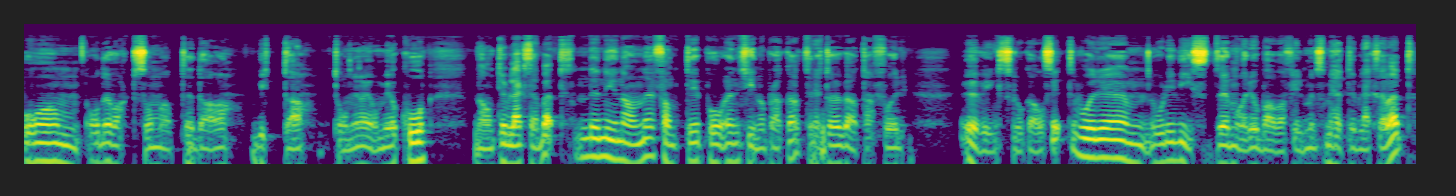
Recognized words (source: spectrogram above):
Og, og det ble sånn at da bytta Tony Iommi og co navn til Black Sabbath. Det nye navnet fant de på en kinoplakat rett over gata for øvingslokalet sitt, hvor, eh, hvor de viste Mario Bava-filmen som heter Black Sabbath,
